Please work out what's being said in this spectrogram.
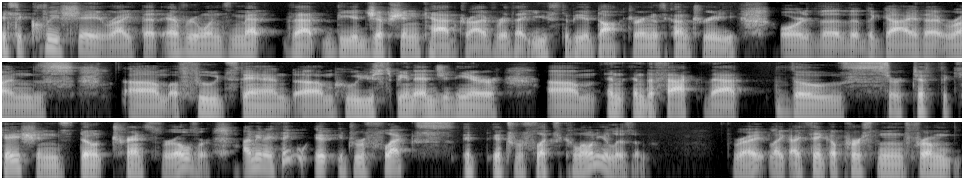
it's a cliche, right, that everyone's met that the Egyptian cab driver that used to be a doctor in his country, or the the, the guy that runs um, a food stand um, who used to be an engineer, um, and and the fact that those certifications don't transfer over. I mean, I think it, it reflects it, it reflects colonialism, right? Like I think a person from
